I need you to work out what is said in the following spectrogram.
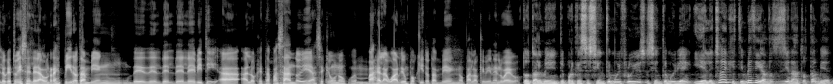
lo que tú dices, le da un respiro también de, de, levity a, lo que está pasando y hace que uno baje la guardia un poquito también, ¿no? Para lo que viene luego. Totalmente, porque se siente muy fluido y se siente muy bien. Y el hecho de que esté investigando asesinatos también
